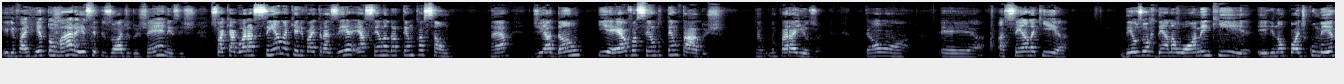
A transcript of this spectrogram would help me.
ele vai retomar esse episódio do Gênesis só que agora a cena que ele vai trazer é a cena da tentação, né? De Adão e Eva sendo tentados no, no paraíso. Então, é, a cena que Deus ordena ao homem que ele não pode comer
